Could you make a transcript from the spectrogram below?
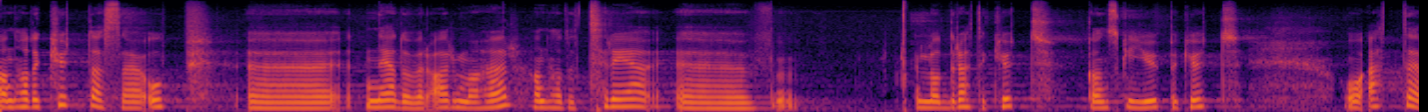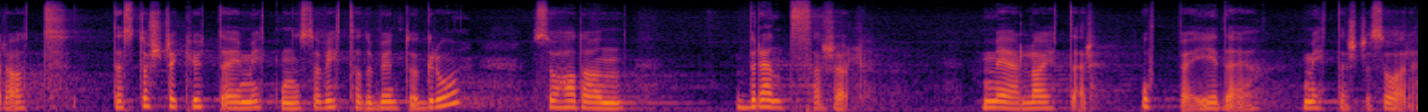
Han hadde kutta seg opp nedover armen her. Han hadde tre eh, loddrette kutt, ganske dype kutt. Og etter at det største kuttet i midten så vidt hadde begynt å gro, så hadde han brent seg sjøl med lighter oppe i det midterste såret.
